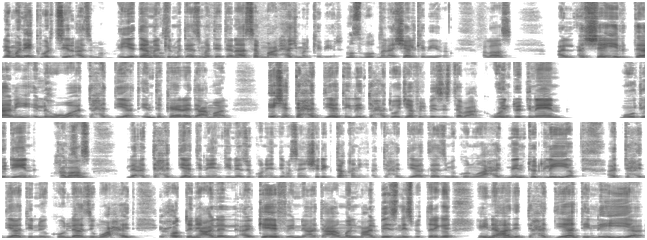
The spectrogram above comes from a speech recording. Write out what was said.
لما يكبر تصير أزمة هي دائما كلمة أزمة تتناسب مع الحجم الكبير مظبوط. من الأشياء الكبيرة. خلاص؟ الشيء الثاني اللي هو التحديات. أنت كرائد أعمال إيش التحديات اللي أنت حتواجهها في البيزنس تبعك؟ وأنتوا اثنين موجودين خلاص؟ مزبوط. لا التحديات اللي عندي لازم يكون عندي مثلا شريك تقني التحديات لازم يكون واحد منتور لي التحديات إنه يكون لازم واحد يحطني على كيف إني أتعامل مع البيزنس بالطريقة. هنا هذه التحديات اللي هي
